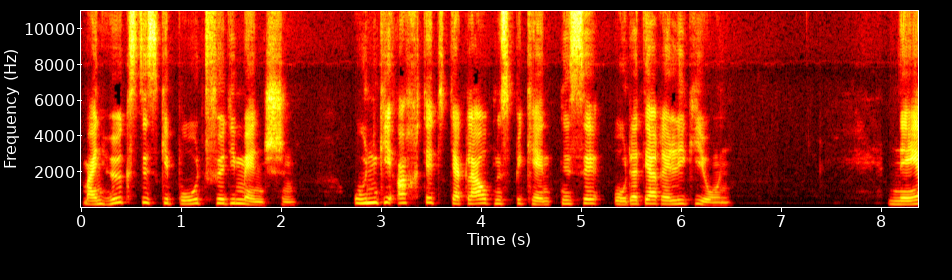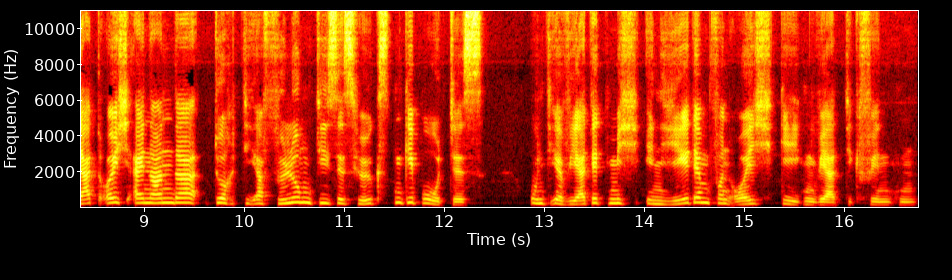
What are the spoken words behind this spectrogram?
mein höchstes Gebot für die Menschen, ungeachtet der Glaubensbekenntnisse oder der Religion. Nähert euch einander durch die Erfüllung dieses höchsten Gebotes, und ihr werdet mich in jedem von euch gegenwärtig finden.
